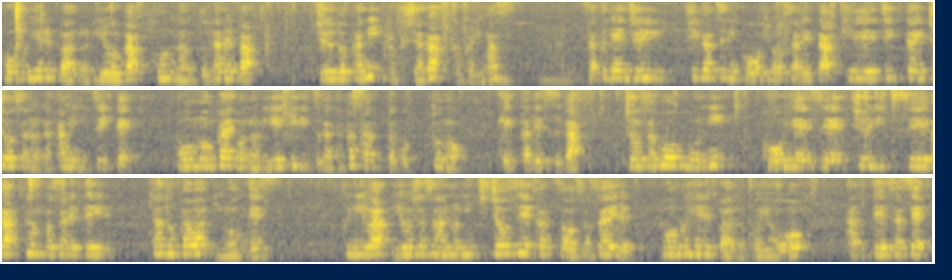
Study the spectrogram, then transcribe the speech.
ホームヘルパーの利用が困難となれば重度化に拍車がかかります。昨年11月に公表された経営実態調査の中身について訪問介護の利益率が高かったことの結果ですが調査方法に公平性中立性が担保されていたのかは疑問です。国は利用者さんの日常生活を支えるホームヘルパーの雇用を安定させ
